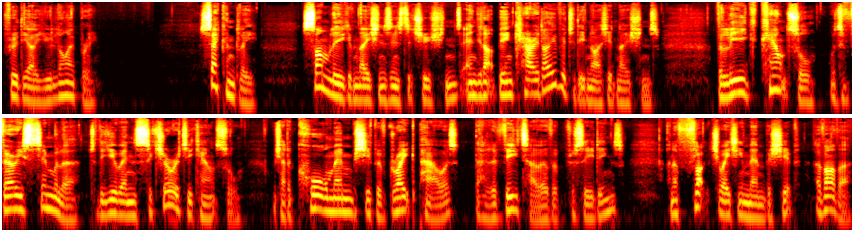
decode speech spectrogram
through the OU Library. Secondly, some League of Nations institutions ended up being carried over to the United Nations. The League Council was very similar to the UN's Security Council, which had a core membership of great powers that had a veto over proceedings, and a fluctuating membership of other,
